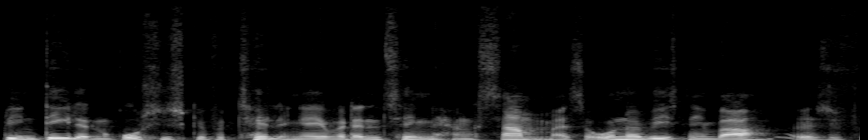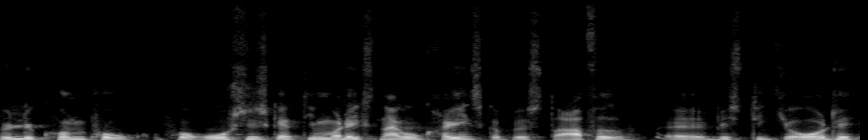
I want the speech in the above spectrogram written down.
blive en del af den russiske fortælling af, hvordan tingene hang sammen. Altså undervisningen var øh, selvfølgelig kun på, på russisk, at de måtte ikke snakke ukrainsk og blev straffet, øh, hvis de gjorde det.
